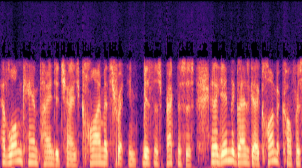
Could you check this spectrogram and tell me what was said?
have long campaigned to change climate threatening business practices. And again, the Glasgow Climate Conference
